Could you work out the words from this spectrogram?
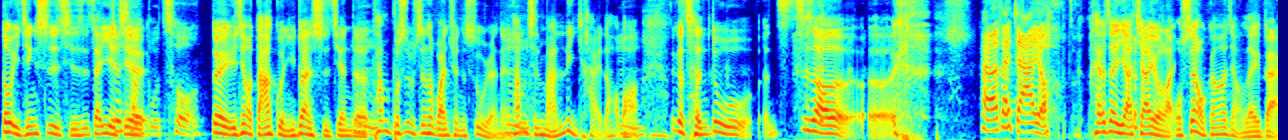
都已经是其实，在业界不错，对，已经有打滚一段时间的，嗯、他们不是真的完全的素人哎、欸，嗯、他们其实蛮厉害的，好不好？嗯、这个程度至少呃 还要再加油，还要再加加油啦。我虽然我刚刚讲 lay back，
